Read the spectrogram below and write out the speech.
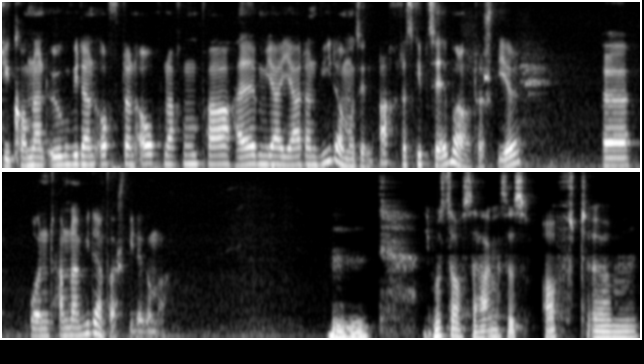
die kommen dann irgendwie dann oft dann auch nach ein paar halben Jahr, Jahr dann wieder und sehen, ach, das gibt's ja immer noch, das Spiel. Äh, und haben dann wieder ein paar Spiele gemacht. Mhm. Ich musste auch sagen, es ist oft ähm,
